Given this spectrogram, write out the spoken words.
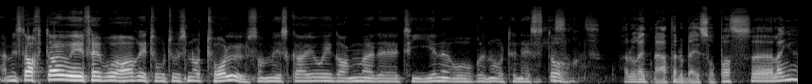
Ja, vi starta jo i februar i 2012, så vi skal jo i gang med det tiende året nå til neste år. Har du regnet med at det ble såpass uh, lenge?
